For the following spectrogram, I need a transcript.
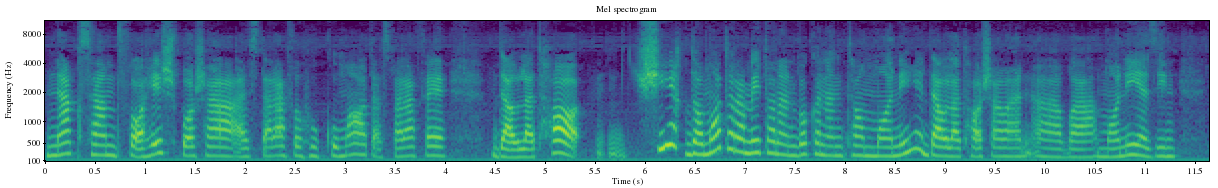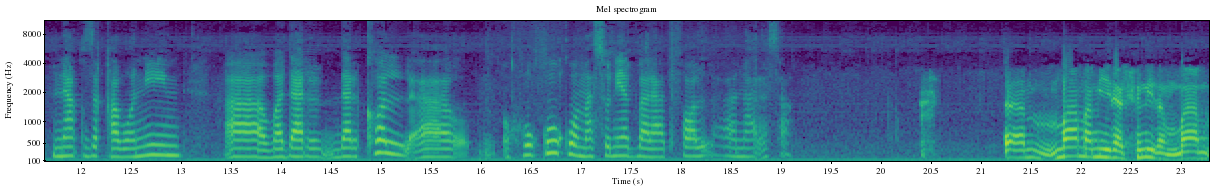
نقص هم فاحش باشه از طرف حکومات از طرف دولت ها چی اقدامات را می‌تونن بکنن تا مانع دولت ها شوند و مانع از این نقض قوانین و در, در کل حقوق و مسئولیت بر اطفال نرسه. ما ممیره شنیدم. من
